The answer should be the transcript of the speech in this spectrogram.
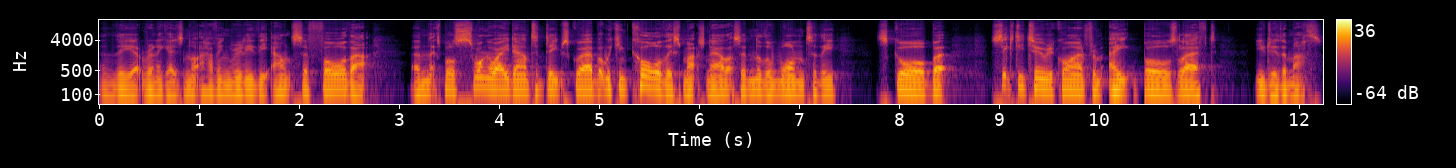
and the uh, Renegades not having really the answer for that. Um, next ball swung away down to deep square, but we can call this match now. That's another one to the score, but 62 required from eight balls left. You do the maths.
